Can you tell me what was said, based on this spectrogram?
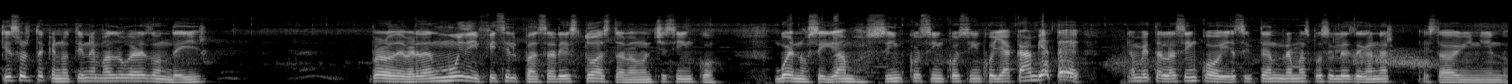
Qué suerte que no tiene más lugares donde ir. Pero de verdad es muy difícil pasar esto hasta la noche 5. Bueno, sigamos. 5, 5, 5. Ya cámbiate. Cámbiate a las 5 y así tendré más posibilidades de ganar. Estaba viniendo.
